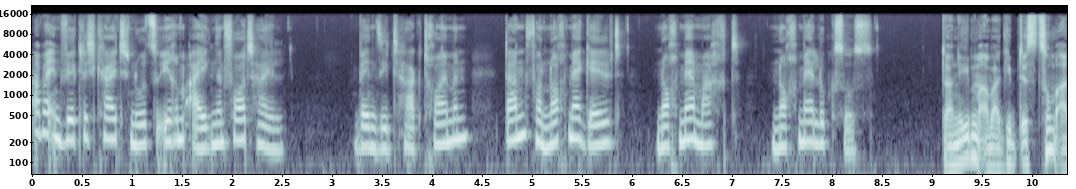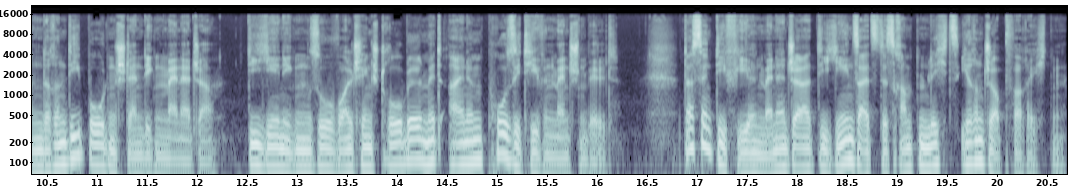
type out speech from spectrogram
aber in Wirklichkeit nur zu ihrem eigenen Vorteil. Wenn sie tagträumen, dann von noch mehr Geld, noch mehr Macht, noch mehr Luxus. Daneben aber gibt es zum anderen die bodenständigen Manager. Diejenigen, so Wolsching-Strobel, mit einem positiven Menschenbild. Das sind die vielen Manager, die jenseits des Rampenlichts ihren Job verrichten.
